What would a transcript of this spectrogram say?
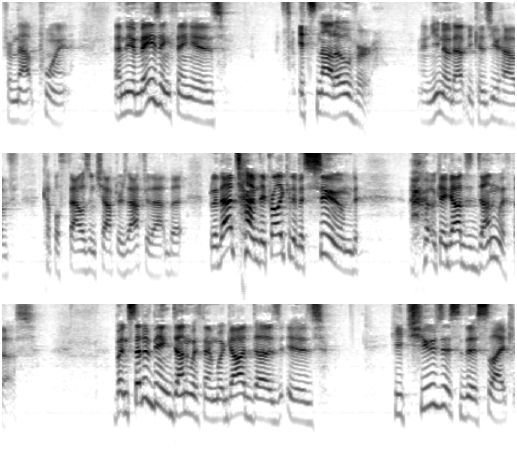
from that point. And the amazing thing is, it's not over. And you know that because you have a couple thousand chapters after that. But, but at that time, they probably could have assumed, okay, God's done with us. But instead of being done with them, what God does is he chooses this like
